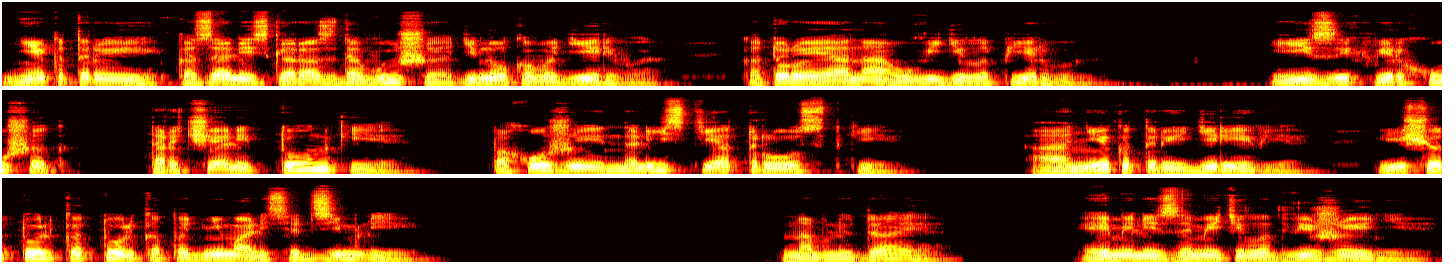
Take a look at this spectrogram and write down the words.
Некоторые казались гораздо выше одинокого дерева, которое она увидела первым. И из их верхушек торчали тонкие, похожие на листья отростки, а некоторые деревья еще только-только поднимались от земли. Наблюдая, Эмили заметила движение.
